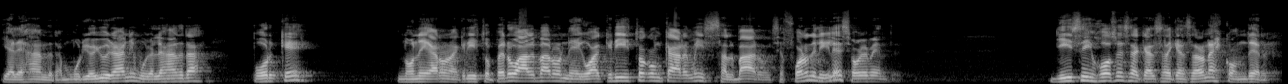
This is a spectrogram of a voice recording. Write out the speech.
Y Alejandra, murió Yurani, murió Alejandra porque no negaron a Cristo. Pero Álvaro negó a Cristo con Carmen y se salvaron. Se fueron de la iglesia, obviamente. Gise y José se alcanzaron a esconder.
